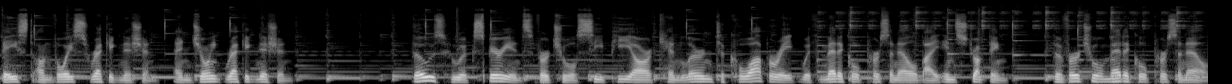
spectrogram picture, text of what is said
based on voice recognition and joint recognition. Those who experience virtual CPR can learn to cooperate with medical personnel by instructing the virtual medical personnel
